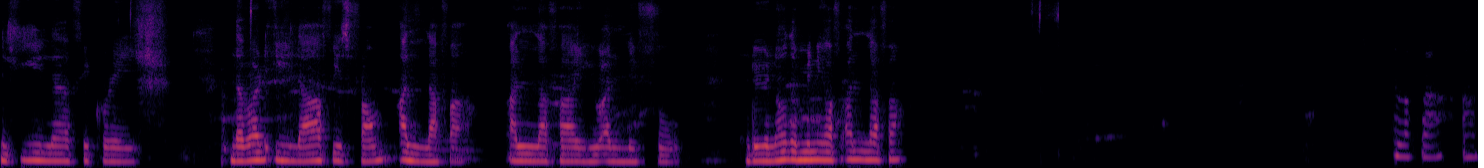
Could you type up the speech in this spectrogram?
Ilafi Quraysh. The word ilaf is from allafa. Allafa yu'allifu. Do you know the meaning of allafa? Allafa. Um.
